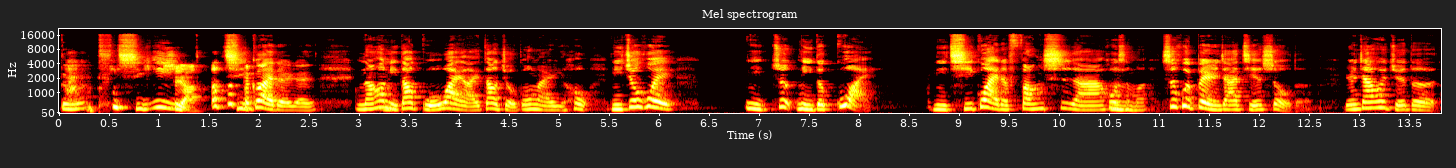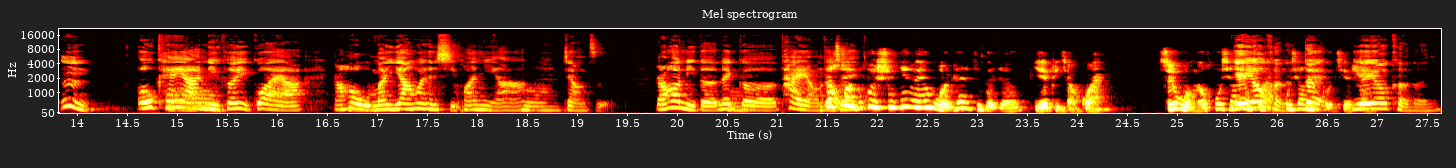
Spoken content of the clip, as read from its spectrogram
独、嗯、奇异是啊，奇怪的人。然后你到国外来到九宫来以后，你就会，你就你的怪，你奇怪的方式啊，或什么是会被人家接受的，人家会觉得嗯，OK 啊，你可以怪啊，然后我们一样会很喜欢你啊，这样子。然后你的那个太阳的，那会不会是因为我认识的人也比较怪？所以我们互相也有可能互相能够接受，也有可能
